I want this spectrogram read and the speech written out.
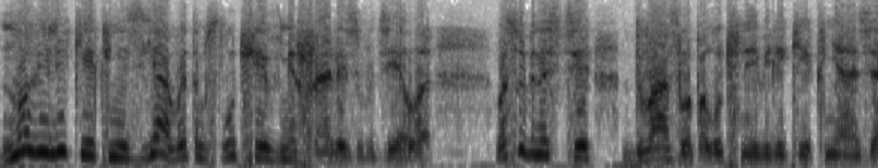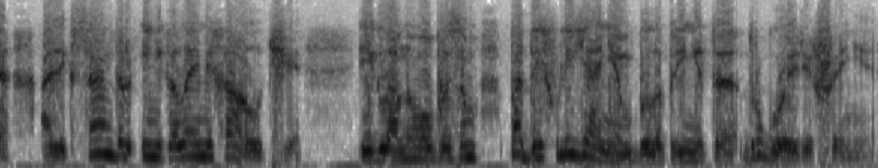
Но великие князья в этом случае вмешались в дело. В особенности два злополучные великие князя Александр и Николай Михайловичи. И главным образом под их влиянием было принято другое решение.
